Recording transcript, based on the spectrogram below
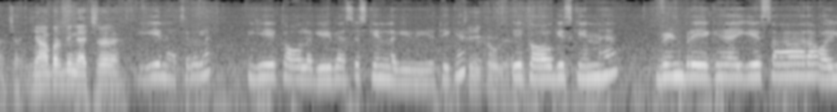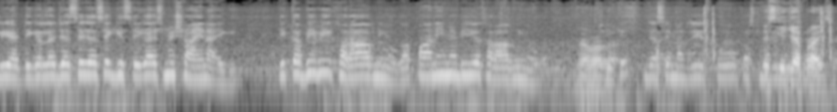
अच्छा यहाँ पर भी नेचुरल है? ये नेचुरल है ये काव लगी हुई वैसे स्किन लगी हुई है ठीक है? ठीक हो गया। ये काव की स्किन है विंड ब्रेक है ये सारा ऑयली आर्टिकल है जैसे जैसे घिसेगा इसमें शाइन आएगी। ये कभी भी खराब नहीं होगा। पानी में भी ये खराब नहीं होगा। ठीक है? जैसे मर्ज़ी इसको इसकी क्या प्राइस है?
